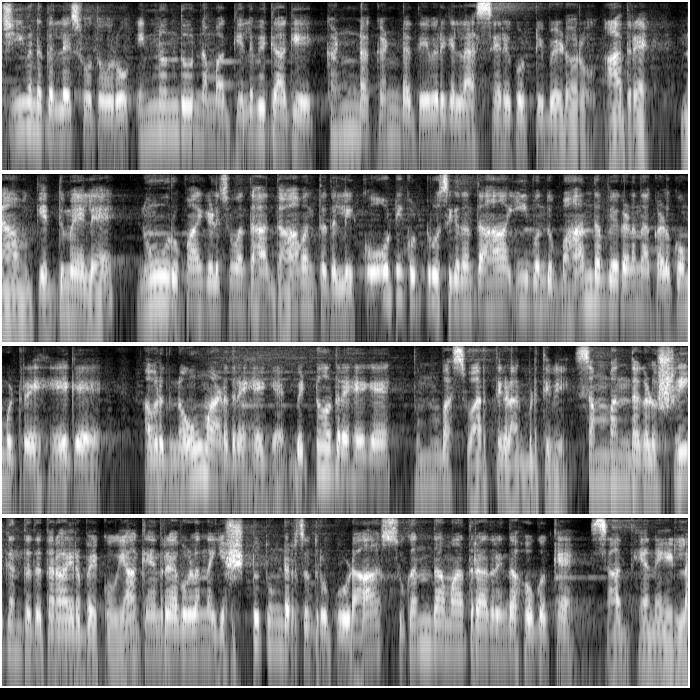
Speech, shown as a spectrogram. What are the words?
ಜೀವನದಲ್ಲೇ ಸೋತವರು ಇನ್ನೊಂದು ನಮ್ಮ ಗೆಲುವಿಗಾಗಿ ಕಂಡ ಕಂಡ ದೇವರಿಗೆಲ್ಲ ಸೆರೆಗೊಟ್ಟಿ ಬೇಡೋರು. ಆದರೆ ನಾವು ಗೆದ್ದ ಮೇಲೆ ನೂರು ರೂಪಾಯಿ ಗಳಿಸುವಂತಹ ಧಾವಂತದಲ್ಲಿ ಕೋಟಿ ಕೊಟ್ಟರೂ ಸಿಗದಂತಹ ಈ ಒಂದು ಬಾಂಧವ್ಯಗಳನ್ನು ಕಳ್ಕೊಂಡ್ಬಿಟ್ರೆ ಹೇಗೆ? ಅವ್ರಿಗೆ ನೋವು ಮಾಡಿದ್ರೆ ಹೇಗೆ? ಬಿಟ್ಟು ಹೋದರೆ ಹೇಗೆ? ತುಂಬ ಸ್ವಾರ್ಥಿಗಳಾಗ್ಬಿಡ್ತೀವಿ. ಸಂಬಂಧಗಳು ಶ್ರೀಗಂಧದ ಥರ ಇರಬೇಕು. ಯಾಕೆ ಅಂದರೆ ಅವುಗಳನ್ನು ಎಷ್ಟು ತುಂಡರಿಸಿದ್ರೂ ಕೂಡ ಸುಗಂಧ ಮಾತ್ರ ಅದರಿಂದ ಹೋಗೋಕ್ಕೆ ಸಾಧ್ಯನೇ ಇಲ್ಲ.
